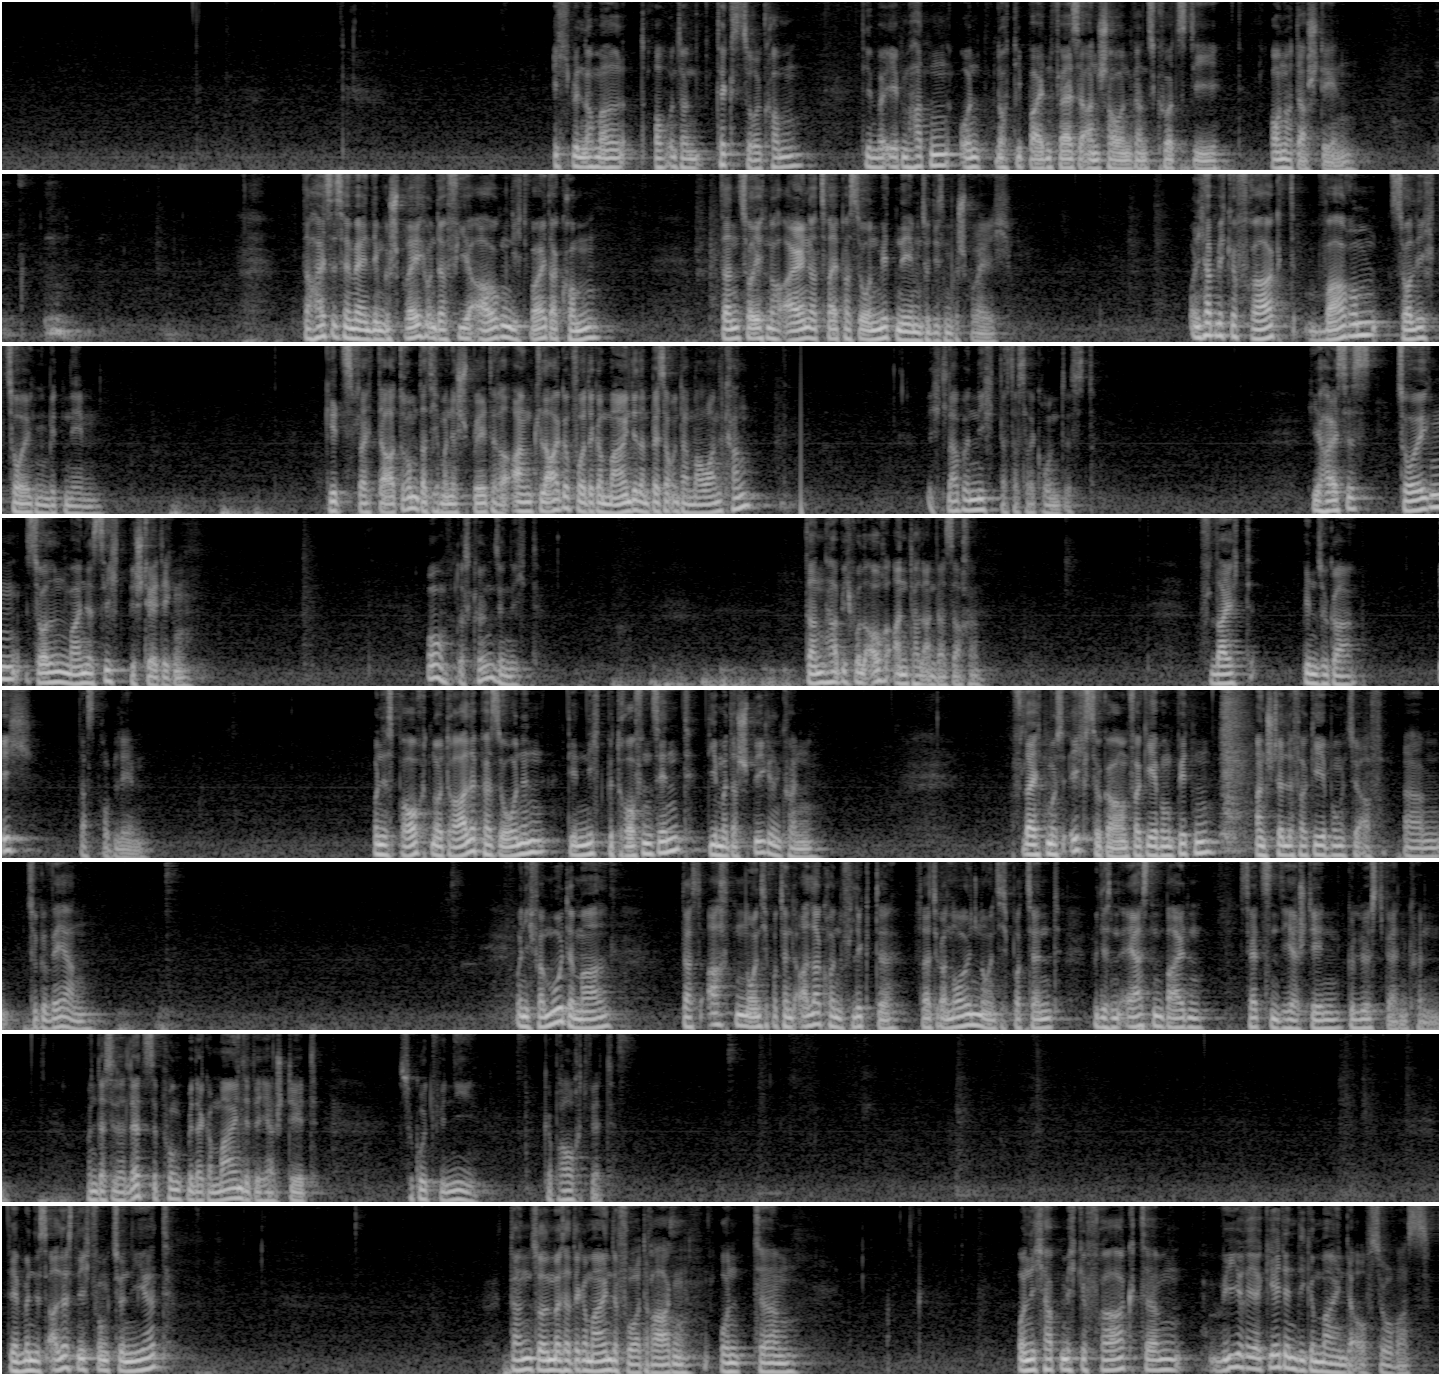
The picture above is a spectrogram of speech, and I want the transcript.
Ich will nochmal auf unseren Text zurückkommen den wir eben hatten, und noch die beiden Verse anschauen, ganz kurz, die auch noch da stehen. Da heißt es, wenn wir in dem Gespräch unter vier Augen nicht weiterkommen, dann soll ich noch ein oder zwei Personen mitnehmen zu diesem Gespräch. Und ich habe mich gefragt, warum soll ich Zeugen mitnehmen? Geht es vielleicht darum, dass ich meine spätere Anklage vor der Gemeinde dann besser untermauern kann? Ich glaube nicht, dass das der Grund ist. Hier heißt es, Zeugen sollen meine Sicht bestätigen. Oh, das können sie nicht. dann habe ich wohl auch Anteil an der Sache. Vielleicht bin sogar ich das Problem. Und es braucht neutrale Personen, die nicht betroffen sind, die mir das spiegeln können. Vielleicht muss ich sogar um Vergebung bitten, anstelle Vergebung zu, ähm, zu gewähren. Und ich vermute mal, dass 98 Prozent aller Konflikte, vielleicht sogar 99 Prozent, mit diesen ersten beiden Sätzen, die hier stehen, gelöst werden können. Und dass dieser letzte Punkt mit der Gemeinde, der hier steht, so gut wie nie gebraucht wird. Denn wenn das alles nicht funktioniert, dann sollen wir es ja der Gemeinde vortragen. Und, ähm, und ich habe mich gefragt, ähm, wie reagiert denn die Gemeinde auf sowas,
